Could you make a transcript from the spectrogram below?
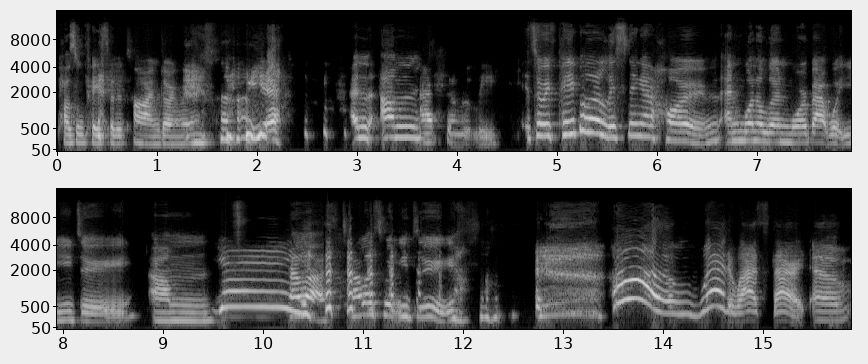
puzzle piece at a time, don't we? yeah. And um, absolutely. So, if people are listening at home and want to learn more about what you do, um, yay! Tell us. tell us what you do. oh, where do I start? Um,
